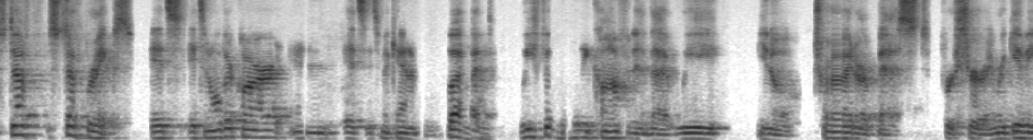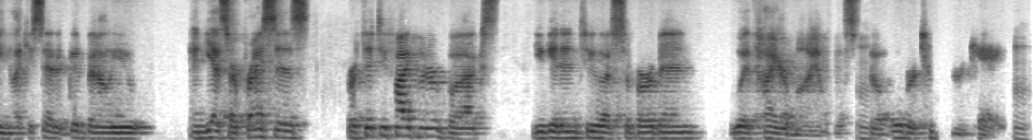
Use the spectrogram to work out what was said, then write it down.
stuff stuff breaks. It's it's an older car and it's it's mechanical, but mm-hmm. we feel really confident that we you know tried our best for sure, and we're giving, like you said, a good value. And yes, our prices for fifty five hundred bucks, you get into a suburban with higher miles, mm. so over 200k. Mm.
